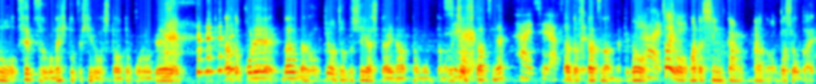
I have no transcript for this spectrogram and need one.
そう説をね一つ披露したところで、あとこれなんだろう今日ちょっとシェアしたいなと思ったので、今日二つね、はいシェア。あと二つなんだけど、はい。最後また新刊あのご紹介。あ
